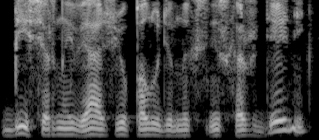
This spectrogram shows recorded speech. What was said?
бисерной вязью полуденных снисхождений —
